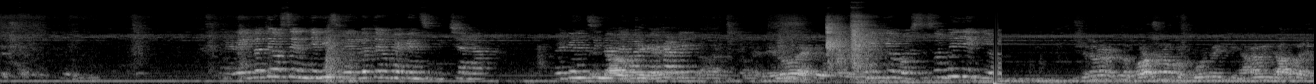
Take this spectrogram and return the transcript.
চেষ্টা করে রেলওয়েতেও সেম জিনিস রেলওয়েতেও ভ্যাকেন্সি দিচ্ছে না। ভ্যাকেন্সি না দেওয়ার ব্যাপারে রেলও একে। অবস্থা? সবই একই সেটা তো পড়াশোনা করবে কি? আগামী দিনে আরও বাজে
